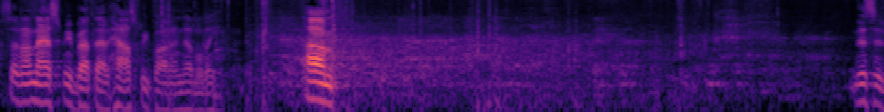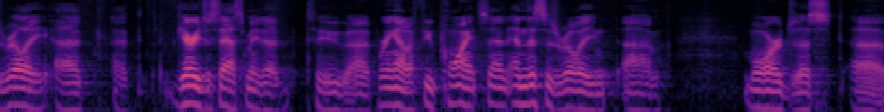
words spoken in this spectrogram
So don't ask me about that house we bought in Italy. Um, this is really a, a Gary just asked me to, to uh, bring out a few points, and, and this is really um, more just uh,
